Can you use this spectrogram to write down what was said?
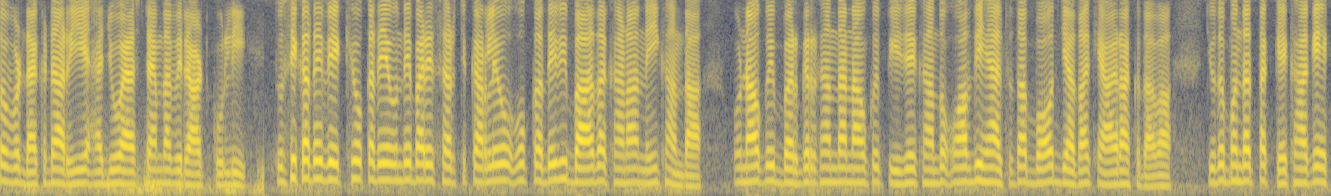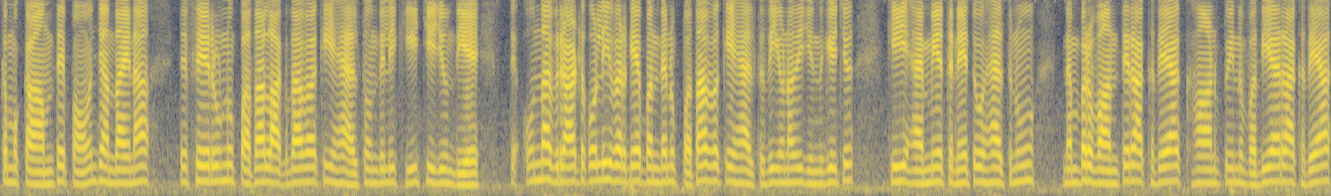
ਤੋਂ ਵੱਡਾ ਖਿਡਾਰੀ ਹੈ ਜੋ ਇਸ ਟਾਈਮ ਦਾ ਵਿਰਾਟ ਕੋਹਲੀ। ਤੁਸੀਂ ਕਦੇ ਵੇਖਿਓ, ਕਦੇ ਉਹਦੇ ਬਾਰੇ ਸਰਚ ਕਰ ਲਿਓ, ਉਹ ਕਦੇ ਵੀ ਬਾਹਰ ਦਾ ਖਾਣਾ ਨਹੀਂ ਖਾਂਦਾ। ਉਹ ਨਾ ਕੋਈ 버ਗਰ ਖਾਂਦਾ, ਨਾ ਕੋਈ ਪੀਜ਼ੇ ਖਾਂਦਾ, ਉਹ ਆਪਦੀ ਹੈਲਥ ਦਾ ਬਹੁਤ ਜ਼ਿਆਦਾ ਖਿਆਲ ਰੱਖਦਾ ਵਾ। ਜਦੋਂ ਬੰਦਾ ਧੱਕੇ ਖਾ ਕੇ ਇੱਕ ਮੁਕਾਮ ਤੇ ਪਹੁੰਚ ਜਾਂਦਾ ਹੈ ਨਾ, ਤੇ ਫਿਰ ਉਹਨੂੰ ਪਤਾ ਲੱਗਦਾ ਵਾ ਕਿ ਹੈਲਥ ਉਹਦੇ ਲਈ ਕੀ ਚੀਜ਼ ਹੁੰਦੀ ਹੈ ਤੇ ਉਹਨਾਂ ਵਿਰਾਟ ਕੋਹਲੀ ਵਰਗੇ ਬੰਦੇ ਨੂੰ ਪਤਾ ਵਾ ਕਿ ਹੈਲਥ ਦੀ ਉਹਨਾਂ ਦੀ ਜ਼ਿੰਦਗੀ 'ਚ ਕੀ ਅਹਿਮੀਅਤ ਨੇ, ਤੇ ਉਹ ਹੈਲਥ ਨੂੰ ਨੰਬਰ 1 ਤੇ ਰੱਖਦੇ ਆ ਖਾਣ ਪੀਣ ਵਧੀਆ ਰੱਖਦੇ ਆ।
